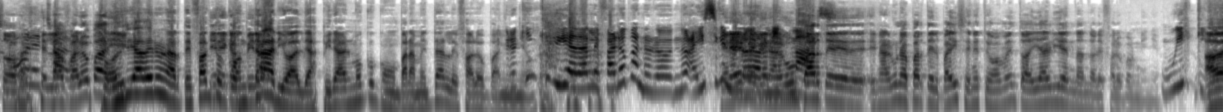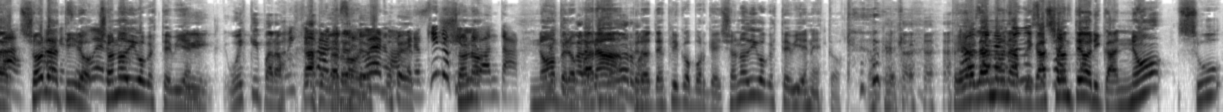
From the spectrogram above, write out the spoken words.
sobre la falopa y Podría haber un artefacto contrario al de aspirar el moco como para meterle falopa al Pero niño. ¿quién quería darle falopa? No, lo- no, ahí sí que no lo que en, algún más. parte de- en alguna parte del país en este momento hay alguien dándole falopa a un niño. Whisky, A ver, capaz, yo para la que se tiro. duerma. Yo no digo que esté bien. Sí, whisky para Whisky para que se Perdón. duerma, pero ¿quién lo Yo quiere no, levantar? no, Whisky pero para que se pará, duerma. pero te explico por qué. Yo no digo que esté bien esto. ¿ok? Estoy hablando de una analizando aplicación supuestos. teórica, no su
